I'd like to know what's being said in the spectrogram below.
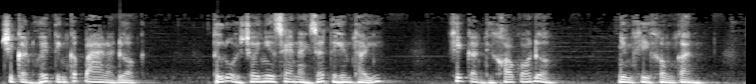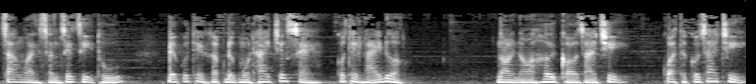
Chỉ cần huyết tinh cấp 3 là được. Thứ đổi chơi như xe này rất là hiếm thấy. Khi cần thì khó có được, Nhưng khi không cần, Ra ngoài săn giết dị thú, Đều có thể gặp được một hai chiếc xe Có thể lái được. Nói nó hơi có giá trị, Quả thực có giá trị.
